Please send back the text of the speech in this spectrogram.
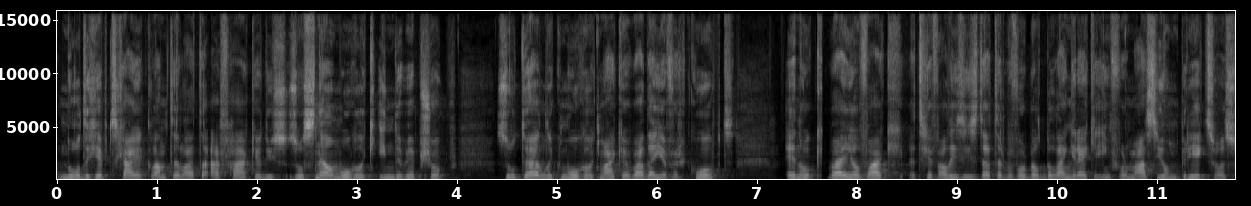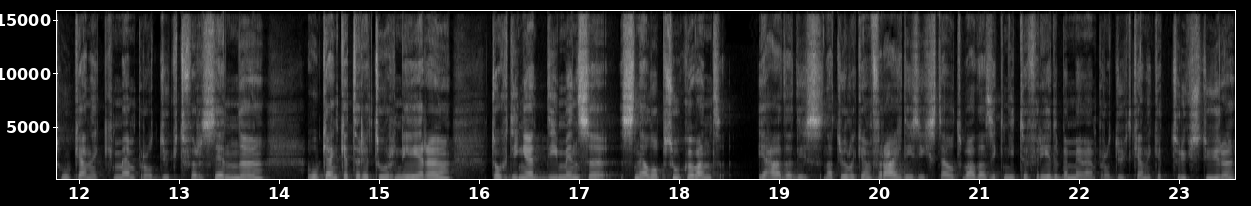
nodig hebt, ga je klanten laten afhaken. Dus zo snel mogelijk in de webshop, zo duidelijk mogelijk maken wat je verkoopt. En ook wat heel vaak het geval is, is dat er bijvoorbeeld belangrijke informatie ontbreekt, zoals hoe kan ik mijn product verzenden, hoe kan ik het retourneren. Toch dingen die mensen snel opzoeken, want ja, dat is natuurlijk een vraag die zich stelt. Wat als ik niet tevreden ben met mijn product, kan ik het terugsturen?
